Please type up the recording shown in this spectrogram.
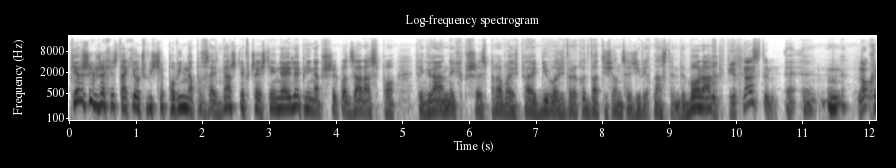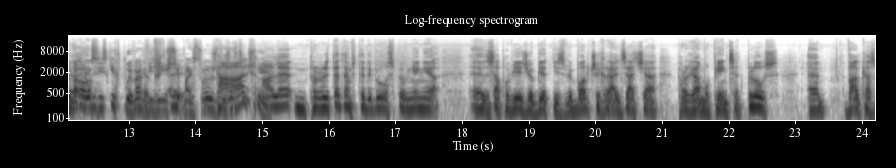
Pierwszy grzech jest taki, oczywiście powinna powstać znacznie wcześniej, najlepiej na przykład zaraz po wygranych przez Prawo i Sprawiedliwość w roku 2019 wyborach. Lub 15? No chyba o rosyjskich wpływach widzieliście państwo już dużo tak, wcześniej. ale priorytetem wtedy było spełnienie e, zapowiedzi, obietnic wyborczych, realizacja programu 500, e, walka z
